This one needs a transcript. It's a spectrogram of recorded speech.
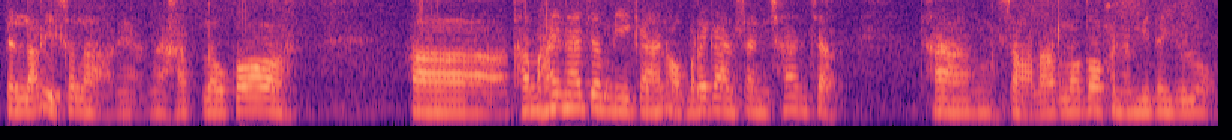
เป็นรัฐอิสระเนี่ยนะครับแล้วก็อ่าทำให้น่าจะมีการออกมาตรการแซงชั่นจากทางสหรัฐแล้วก็พันธมิตรในยุโรป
